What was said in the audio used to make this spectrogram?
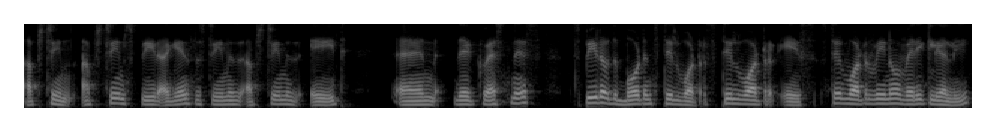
upstream upstream speed against the stream is upstream is 8 and their question is speed of the boat in still water. Still water is still water we know very clearly.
